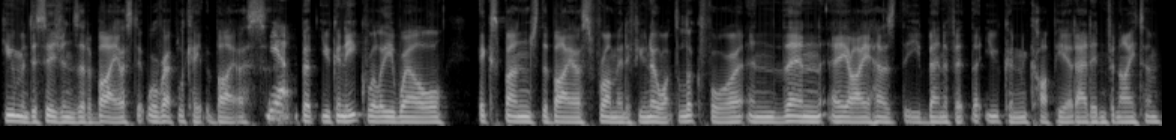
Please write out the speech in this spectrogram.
human decisions that are biased, it will replicate the bias. Yeah. But you can equally well expunge the bias from it if you know what to look for. And then AI has the benefit that you can copy it ad infinitum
